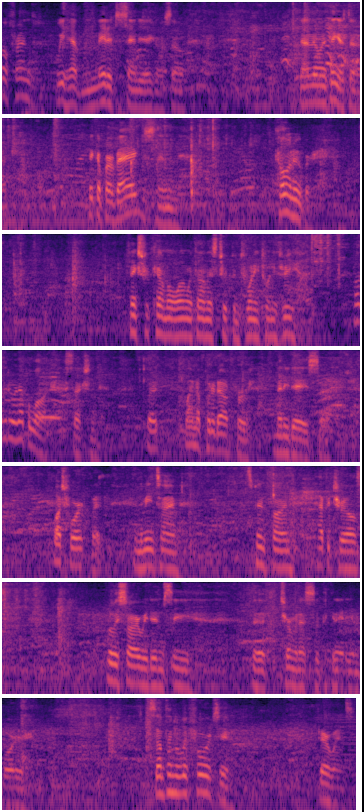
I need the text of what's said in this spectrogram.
Well, friend, we have made it to San Diego, so now the only thing is to pick up our bags and call an Uber. Thanks for coming along with on this trip in 2023. I'll do an epilogue section, but might not put it out for many days, so watch for it. But in the meantime, it's been fun. Happy trails. Really sorry we didn't see the terminus of the Canadian border. Something to look forward to. Fair winds.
